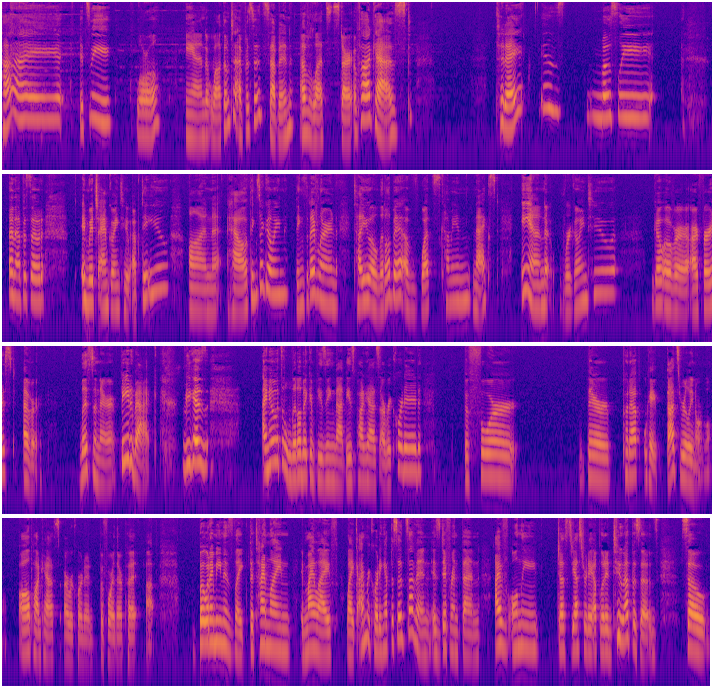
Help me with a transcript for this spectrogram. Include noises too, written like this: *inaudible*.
Hi, it's me, Laurel, and welcome to episode seven of Let's Start a Podcast. Today is mostly an episode in which I am going to update you on how things are going, things that I've learned, tell you a little bit of what's coming next, and we're going to go over our first ever listener feedback because I know it's a little bit confusing that these podcasts are recorded before they're put up. Okay, that's really normal. All podcasts are recorded before they're put up. But what I mean is like the timeline in my life, like I'm recording episode 7 is different than I've only just yesterday uploaded two episodes. So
